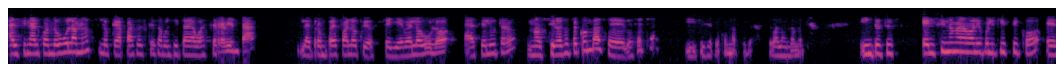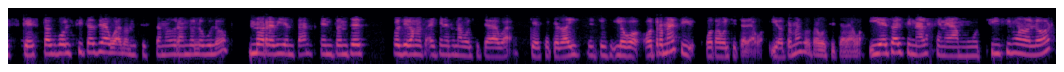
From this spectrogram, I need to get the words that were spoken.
al final, cuando ovulamos, lo que pasa es que esa bolsita de agua se revienta, la trompa de falopio se lleva el óvulo hacia el útero, no, si no se fecunda, se desecha, y si se fecunda, pues ya, se va al endometrio. Y entonces, el síndrome ovario poliquístico es que estas bolsitas de agua donde se está madurando el óvulo no revientan. Entonces, pues digamos, ahí tienes una bolsita de agua que se quedó ahí. Entonces, luego otro mes y otra bolsita de agua. Y otro mes otra bolsita de agua. Y eso al final genera muchísimo dolor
